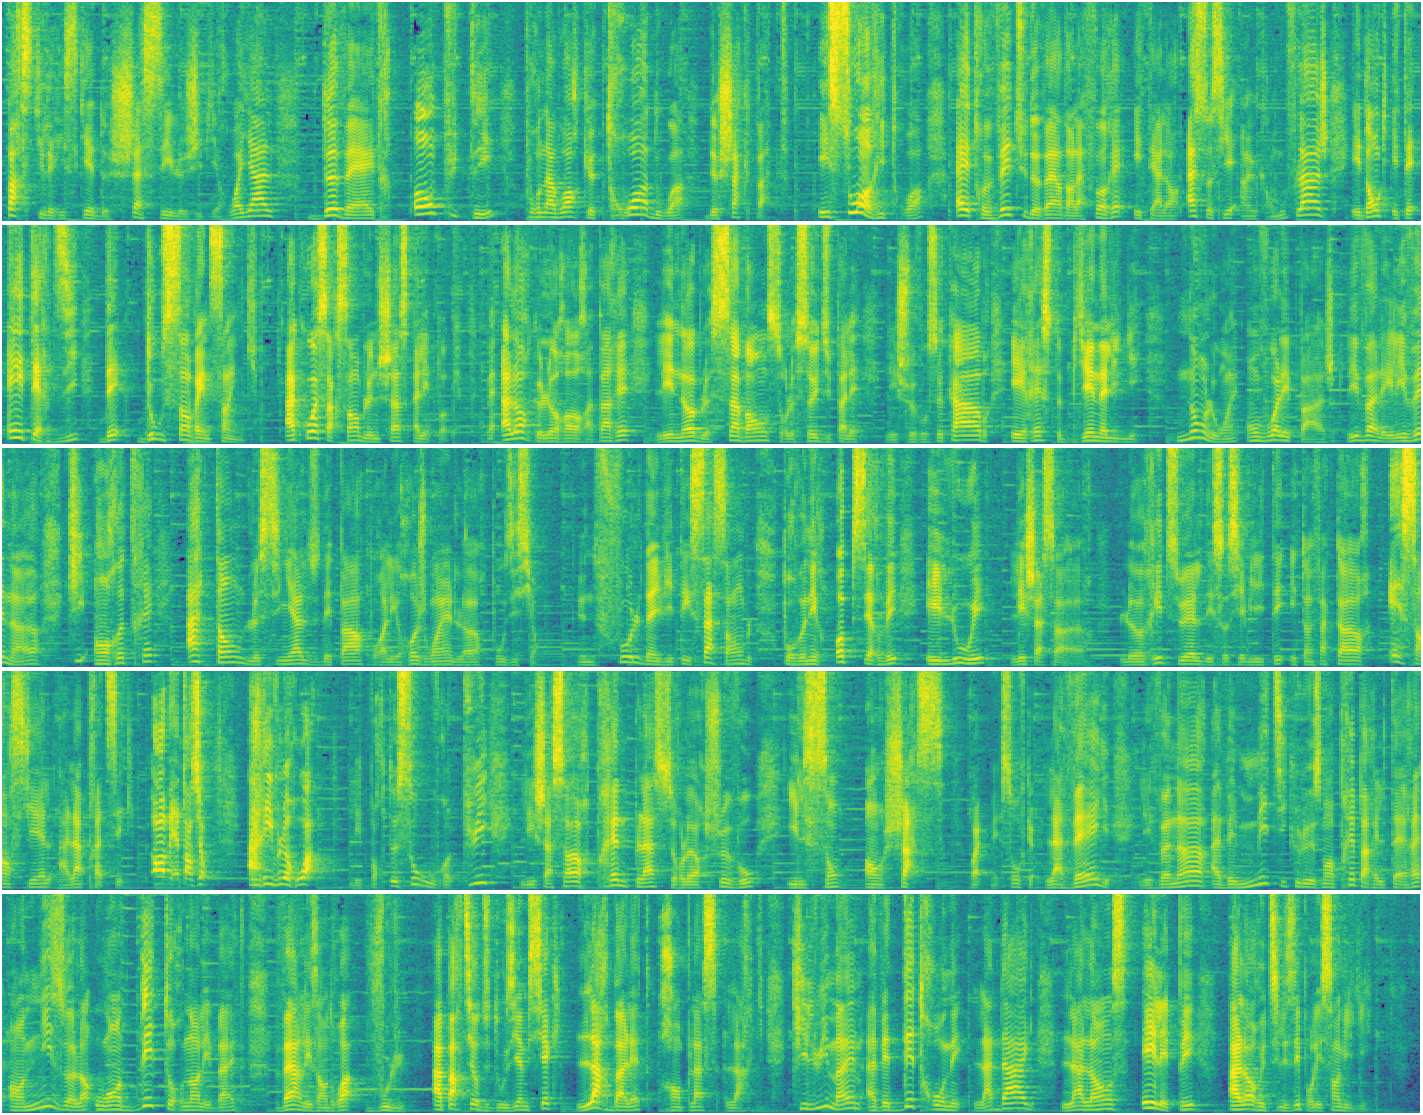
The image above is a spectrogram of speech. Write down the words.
parce qu'ils risquaient de chasser le gibier royal, devaient être amputés pour n'avoir que trois doigts de chaque patte. Et sous Henri III, être vêtu de vert dans la forêt était alors associé à un camouflage et donc était interdit dès 1225. À quoi ça ressemble une chasse à l'époque? Mais alors que l'aurore apparaît, les nobles s'avancent sur le seuil du palais, les chevaux se cabrent et restent bien alignés. Non loin, on voit les pages, les valets, les veineurs qui, en retrait, attendent le signal du départ pour aller rejoindre leur position. Une foule d'invités s'assemble pour venir observer et louer les chasseurs. Le rituel des sociabilités est un facteur essentiel à la pratique. Oh, mais attention! Arrive le roi! Les portes s'ouvrent, puis les chasseurs prennent place sur leurs chevaux, ils sont en chasse. Mais sauf que la veille, les veneurs avaient méticuleusement préparé le terrain en isolant ou en détournant les bêtes vers les endroits voulus. À partir du 12e siècle, l'arbalète remplace l'arc, qui lui-même avait détrôné la dague, la lance et l'épée, alors utilisées pour les sangliers.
